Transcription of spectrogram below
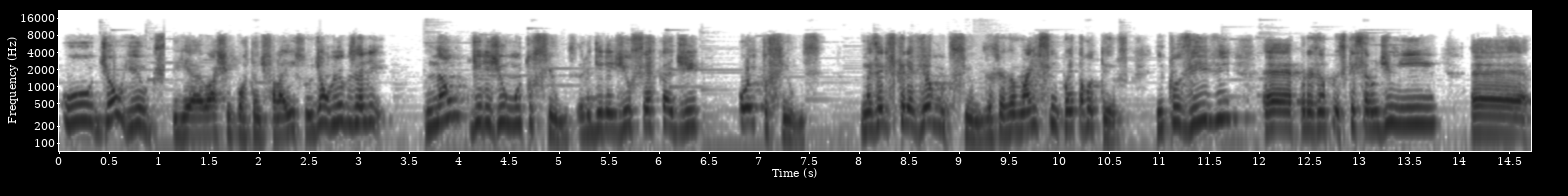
O John Hughes, e eu acho importante falar isso, o John Hughes ele não dirigiu muitos filmes, ele dirigiu cerca de oito filmes. Mas ele escreveu muitos filmes, ele escreveu mais de 50 roteiros. Inclusive, é, por exemplo, Esqueceram de Mim, é,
